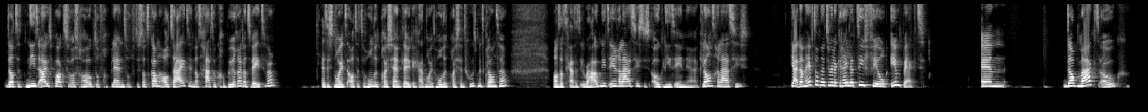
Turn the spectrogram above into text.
dat het niet uitpakt zoals gehoopt of gepland. Of, dus dat kan altijd en dat gaat ook gebeuren, dat weten we. Het is nooit altijd 100% leuk en gaat nooit 100% goed met klanten. Want dat gaat het überhaupt niet in relaties, dus ook niet in uh, klantrelaties. Ja, dan heeft dat natuurlijk relatief veel impact. En dat maakt ook,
